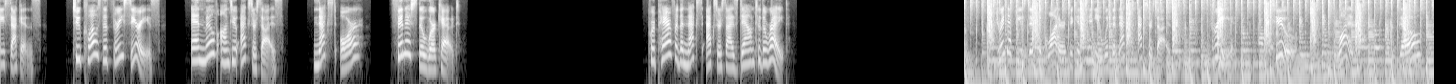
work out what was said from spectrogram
30 seconds to close the three series and move on to exercise. Next or finish the workout. Prepare for the next exercise down to the right. Drink a few sips of water to continue with the next exercise. Three, two, one, go!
